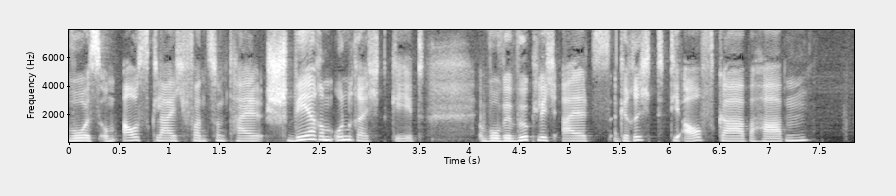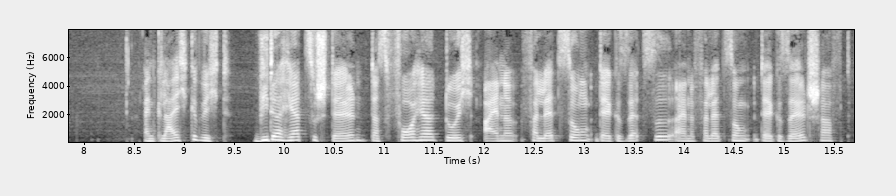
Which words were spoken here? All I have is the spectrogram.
wo es um Ausgleich von zum Teil schwerem Unrecht geht, wo wir wirklich als Gericht die Aufgabe haben, ein Gleichgewicht wiederherzustellen, das vorher durch eine Verletzung der Gesetze, eine Verletzung der Gesellschaft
